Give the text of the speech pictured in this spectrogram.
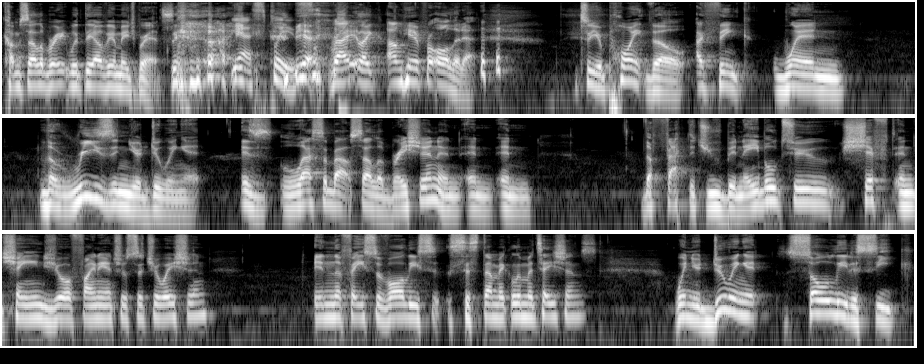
come celebrate with the LVMH brands. yes, please. yeah, right? Like I'm here for all of that. to your point though, I think when the reason you're doing it is less about celebration and and and the fact that you've been able to shift and change your financial situation in the face of all these systemic limitations when you're doing it solely to seek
